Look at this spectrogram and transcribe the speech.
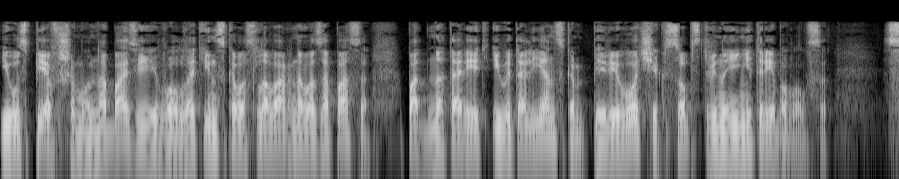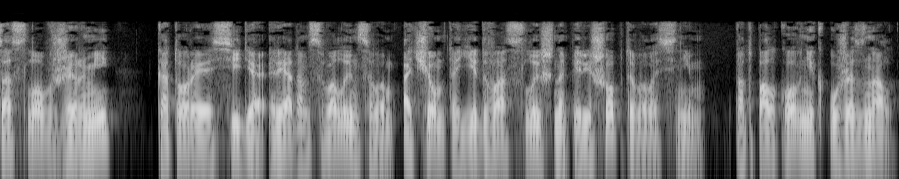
и успевшему на базе его латинского словарного запаса поднатореть и в итальянском, переводчик, собственно, и не требовался. Со слов Жерми, которая, сидя рядом с Волынцевым, о чем-то едва слышно перешептывалась с ним, Подполковник уже знал,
